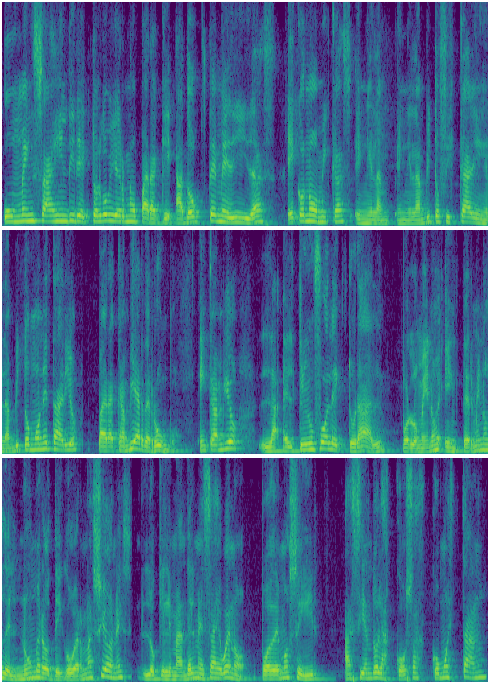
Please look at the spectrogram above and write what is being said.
un mensaje indirecto al gobierno para que adopte medidas económicas en el, en el ámbito fiscal y en el ámbito monetario para cambiar de rumbo. En cambio, el triunfo electoral, por lo menos en términos del número de gobernaciones, lo que le manda el mensaje, bueno, podemos seguir haciendo las cosas como están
